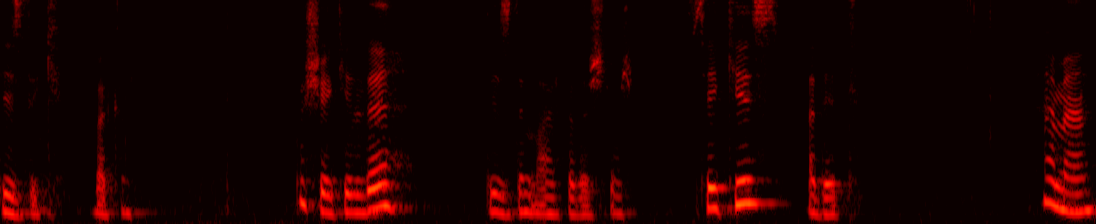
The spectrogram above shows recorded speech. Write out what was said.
dizdik. Bakın. Bu şekilde dizdim arkadaşlar. 8 adet. Hemen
